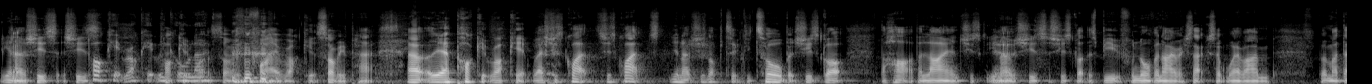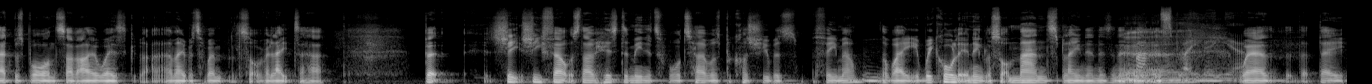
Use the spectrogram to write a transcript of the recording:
you know. Yeah. She's she's Pocket rocket, we pocket call her. sorry, fire rocket. Sorry, Pat. Uh, yeah, pocket rocket. Where she's quite, she's quite, you know, she's not particularly tall, but she's got the heart of a lion. She's, you know, she's she's got this beautiful Northern Irish accent where I'm, where my dad was born, so I always am able to sort of relate to her. But she she felt as though his demeanour towards her was because she was female. Mm. The way we call it in English, sort of mansplaining, isn't it? Mansplaining, yeah. where th- that they,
